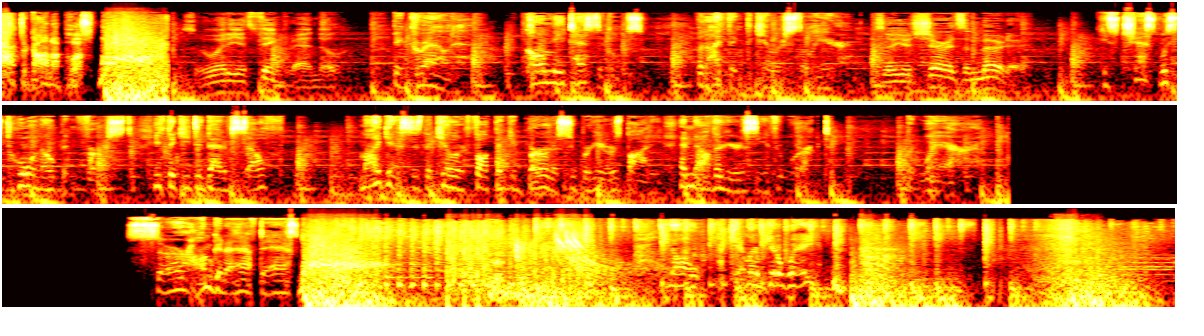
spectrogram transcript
Dr. Octogonapus! So what do you think, Randall? Big crowd. Call me Testicles. But I think the killer's still here. So you're sure it's a murder? His chest was torn open first. You think he did that himself? My guess is the killer thought they could burn a superhero's body, and now they're here to see if it worked. But where? Sir, I'm gonna have to ask you. No, I can't let him get away.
